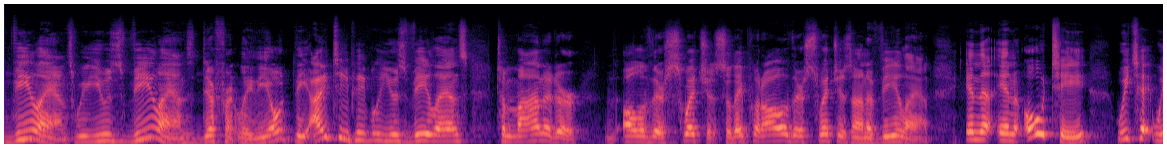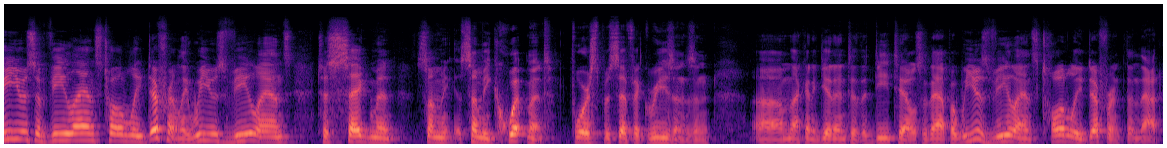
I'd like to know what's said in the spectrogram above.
VLANs, we use VLANs differently. The, o, the IT people use VLANs to monitor all of their switches. So they put all of their switches on a VLAN. In, the, in OT, we, we use a VLANs totally differently. We use VLANs to segment some, some equipment for specific reasons. And uh, I'm not going to get into the details of that, but we use VLANs totally different than that.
